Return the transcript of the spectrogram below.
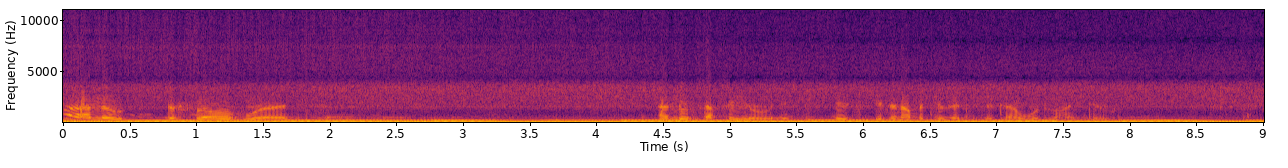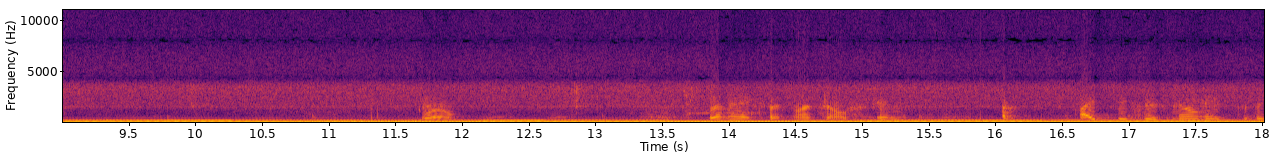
and the, the flow of words and this, I feel, is, is, is an opportunity that I would like to. Well, let me express myself in. I, there's no need to be.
